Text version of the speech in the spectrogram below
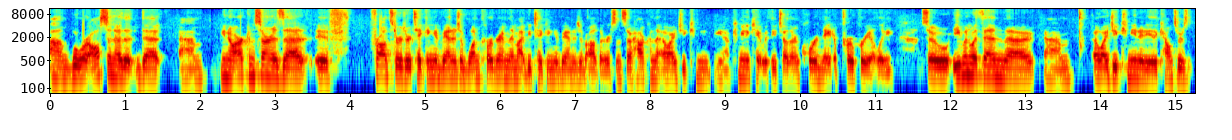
um, but we're also know that that um, you know our concern is that if fraudsters are taking advantage of one program, they might be taking advantage of others. And so, how can the OIG commun- you know, communicate with each other and coordinate appropriately? So, even within the um, OIG community, the Councilors,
